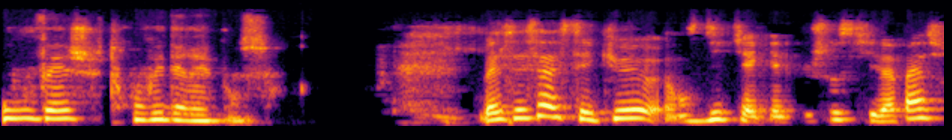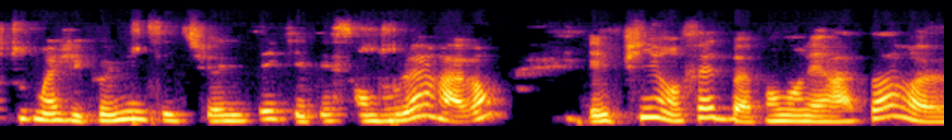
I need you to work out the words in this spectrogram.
où vais-je trouver des réponses? Ben c'est ça, c'est que on se dit qu'il y a quelque chose qui va pas. Surtout que moi, j'ai connu une sexualité qui était sans douleur avant. Et puis, en fait, bah, pendant les rapports, euh,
